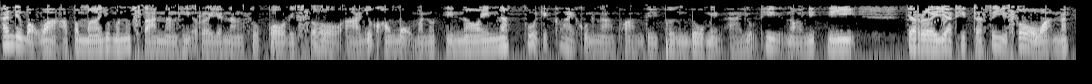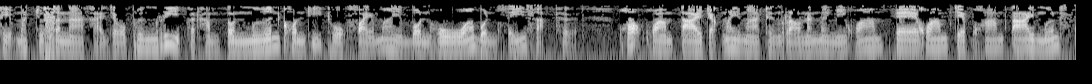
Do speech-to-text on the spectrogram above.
ท่านจึงบอกว่า อัปปมายุมนุสสานังหิเฬยยะ นังสุโปริโส อายุของหมมนุษย์นี่น้อยนัก ผู้ที่ใกล้คุณงามความดีพึงดูหมิ่นอายุที่น้อยนิดนี้เจริญยาทิตซี่โซวะนัตถิมัจจุสนาขายโยพึงรีบกระทำตนเหมือนคนที่ถูกไฟไหม้บนหัวบนศีรษะเถิด เพราะความตายจากไม่มาถึงเรานั้นไม่มีความแก่ความเจ็บความตายเหมือนไฟ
